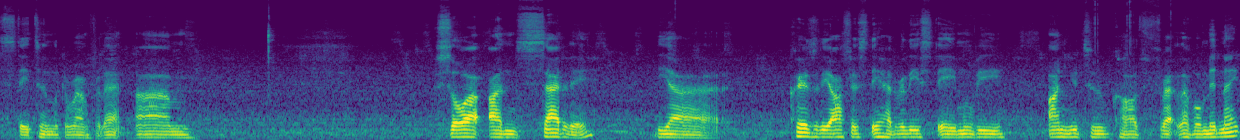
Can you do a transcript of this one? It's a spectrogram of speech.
stay tuned, look around for that. Um, so uh, on Saturday, the uh, Creators of the Office they had released a movie on YouTube called Threat Level Midnight,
